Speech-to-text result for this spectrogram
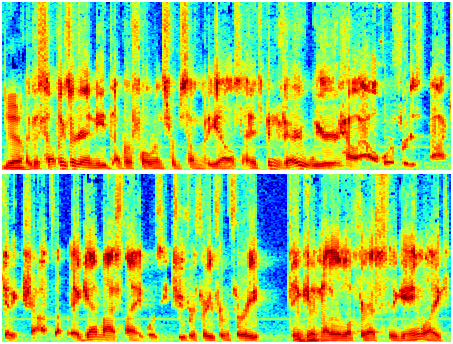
yeah. Like the Celtics are going to need a performance from somebody else, and it's been very weird how Al Horford is not getting shots up. Again, last night was he two for three from three? Didn't get mm-hmm. another look the rest of the game. Like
